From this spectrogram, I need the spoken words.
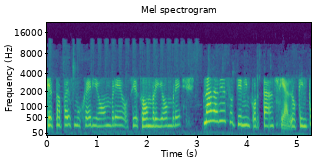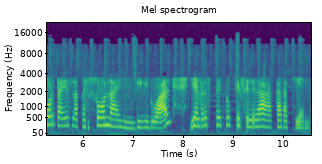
si el papá es mujer y hombre o si es hombre y hombre. Nada de eso tiene importancia. Lo que importa es la persona individual y el respeto que se le da a cada quien.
